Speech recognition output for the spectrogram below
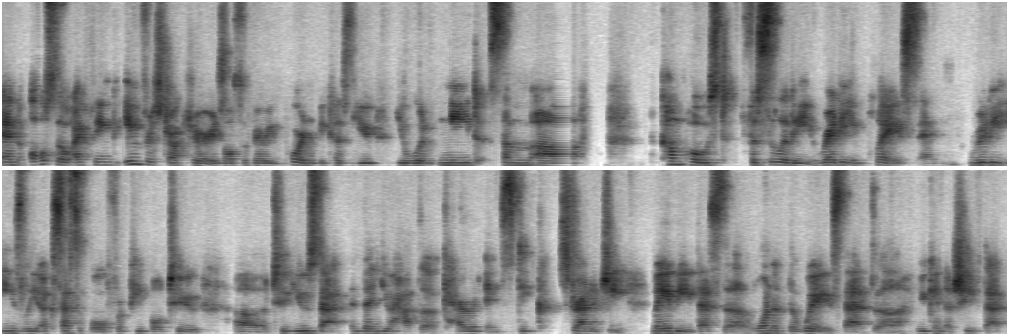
and also I think infrastructure is also very important because you you would need some uh, compost facility ready in place and really easily accessible for people to uh, to use that. And then you have the carrot and stick strategy. Maybe that's the one of the ways that uh, you can achieve that.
